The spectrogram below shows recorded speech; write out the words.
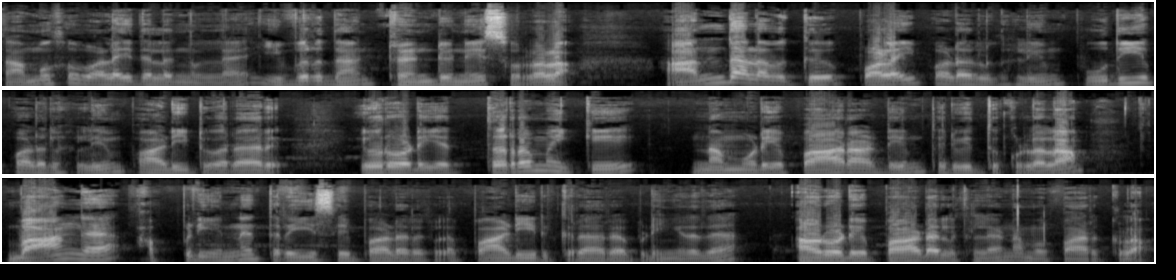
சமூக வலைதளங்களில் இவர் தான் ட்ரெண்டுன்னே சொல்லலாம். அந்த அளவுக்கு பழைய பாடல்களையும் புதிய பாடல்களையும் பாடிட்டு வர்றாரு. இவருடைய திறமைக்கு நம்முடைய பாராட்டையும் தெரிவித்துக் கொள்ளலாம். வாங்க அப்படி என்ன திரை இசை பாடல்களை பாடியிருக்கிறாரு அப்படிங்கிறத அவருடைய பாடல்களை நம்ம பார்க்கலாம்.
